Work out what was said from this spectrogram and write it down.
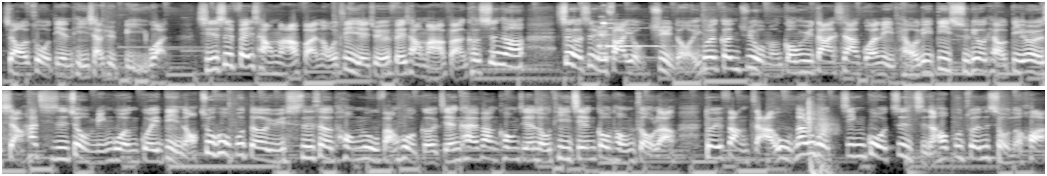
就要坐电梯下去比万。其实是非常麻烦的，我自己也觉得非常麻烦。可是呢，这个是于法有据的，因为根据我们公寓大厦管理条例第十六条第二项，它其实就有明文规定哦，住户不得于私设通路、防火隔间、开放空间、楼梯间、共同走廊堆放杂物。那如果经过制止然后不遵守的话，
